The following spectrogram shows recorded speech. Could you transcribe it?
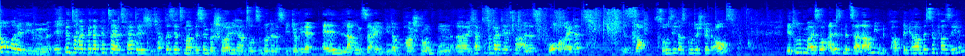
So, meine Lieben, ich bin soweit mit der Pizza jetzt fertig. Ich habe das jetzt mal ein bisschen beschleunigt, ansonsten würde das Video wieder ellenlang sein, wieder ein paar Stunden. Äh, ich habe das soweit jetzt mal alles vorbereitet. So, so sieht das gute Stück aus. Hier drüben also alles mit Salami, mit Paprika ein bisschen versehen.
